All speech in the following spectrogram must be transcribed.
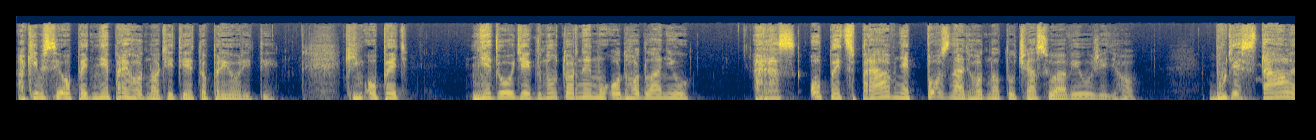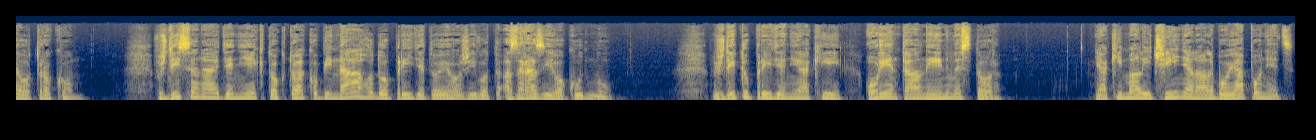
A kým si opäť neprehodnotí tieto priority, kým opäť nedôjde k vnútornému odhodlaniu raz opäť správne poznať hodnotu času a využiť ho, bude stále otrokom. Vždy sa nájde niekto, kto akoby náhodou príde do jeho života a zrazí ho ku. Vždy tu príde nejaký orientálny investor, nejaký malý Číňan alebo Japonec,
